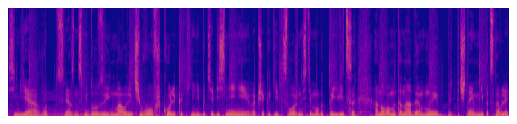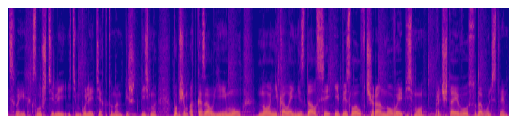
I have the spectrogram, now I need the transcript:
семья вот связана с «Медузой», мало ли чего, в школе какие-нибудь объяснения, вообще какие-то сложности могут появиться. А новом это надо, мы предпочитаем не подставлять своих слушателей и тем более тех, кто нам пишет письма. В общем, отказал я ему, но Николай не сдался и прислал вчера новое письмо. Прочитаю его с удовольствием.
